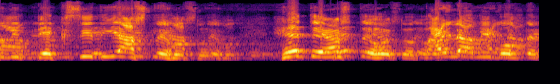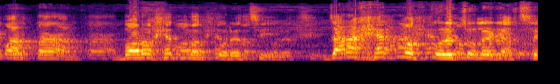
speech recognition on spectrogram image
যদি ট্যাক্সি দিয়ে আসতে হতো হেঁটে আসতে হতো তাইলে আমি বলতে পারতাম, বড় খেদমত করেছি। যারা খেদমত করে চলে গেছে,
